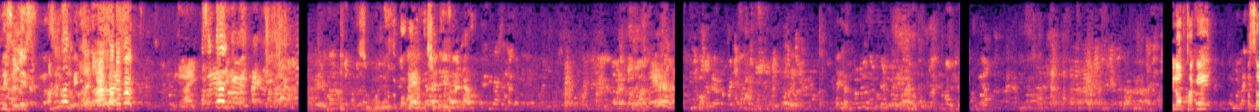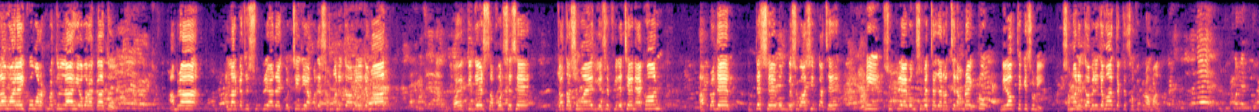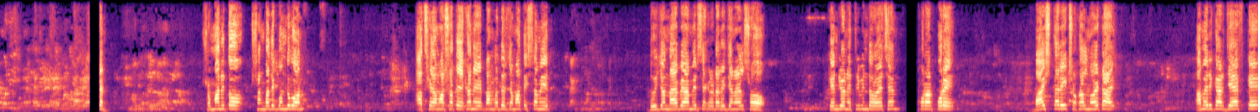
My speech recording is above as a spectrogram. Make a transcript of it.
Please please আসেন ভাই আসেন ভাই নীরব থাকি আসসালামু আলাইকুম রহমতুল্লাহ ওবরাকাত আমরা আল্লাহর কাছে শুক্রিয়া আদায় করছি যে আমাদের সম্মানিত আমিরি জামাত কয়েকটি দেশ সফর শেষে যথাসময়ে দেশে ফিরেছেন। এখন আপনাদের উদ্দেশ্যে এবং দেশবাসীর কাছে উনি শুক্রিয়া এবং শুভেচ্ছা জানাচ্ছেন। আমরা একটু নীরব থেকে শুনি। সম্মানিত আমিরি জামাত, ডাক্তার শফিকুর রহমান। সম্মানিত সাংবাদিক বন্ধুগণ আছে আমার সাথে এখানে বাংলাদেশ জামাত ইসলামীর দুইজন নায়েবে আমির, সেক্রেটারি জেনারেল সহ কেন্দ্রীয় নেতৃবৃন্দ রয়েছেন। করার পরে বাইশ তারিখ সকাল নয়টায় আমেরিকার জেএফকে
